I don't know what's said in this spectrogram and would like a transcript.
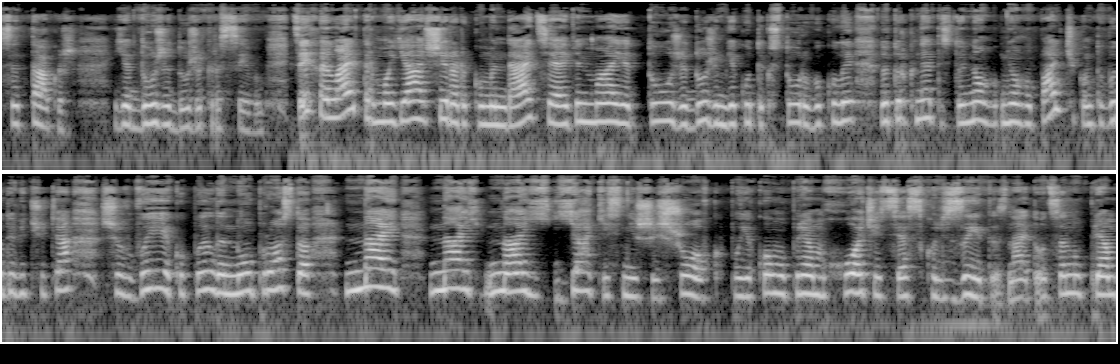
це також є дуже-дуже красивим. Цей хайлайтер моя щира рекомендація. Він має дуже-дуже м'яку текстуру. Ви коли доторкнетесь до нього, пальчиком, то буде відчуття, що ви купили ну просто най, най, найякісніший шовк, по якому прям хочеться скользити. Знаєте, оце ну прям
